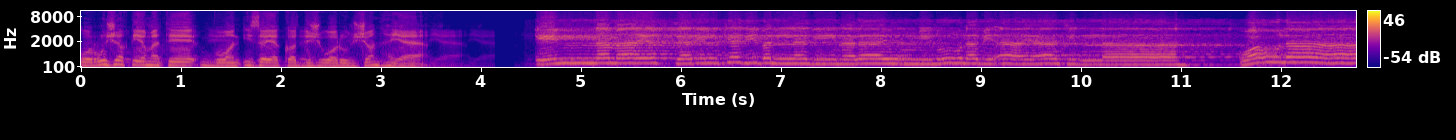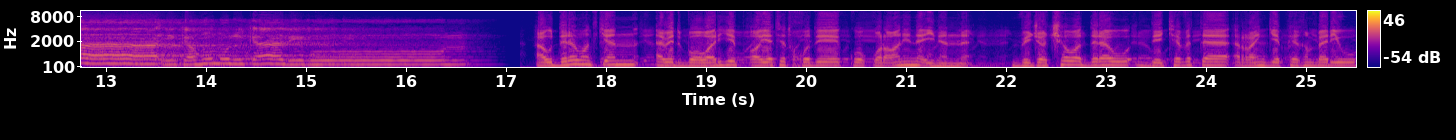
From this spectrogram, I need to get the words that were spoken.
و روژ قیامت بوان ایزا یکا دجوارو جان هیا إنما يفتر الكذب الذين لا يؤمنون بآيات الله وأولئك هم الكاذبون. أو دروند کن اوید باوری آیت خود کو قرآن نینن ویجا چوا درو دیکوت رنگ پیغمبری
